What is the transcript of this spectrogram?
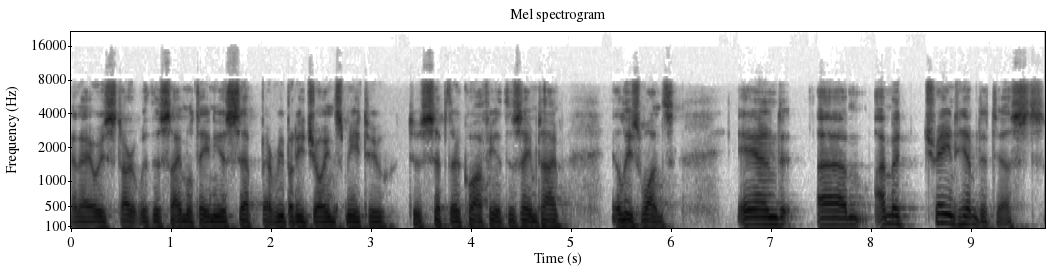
And I always start with a simultaneous sip. Everybody joins me to to sip their coffee at the same time, at least once. And um, I'm a trained hypnotist,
